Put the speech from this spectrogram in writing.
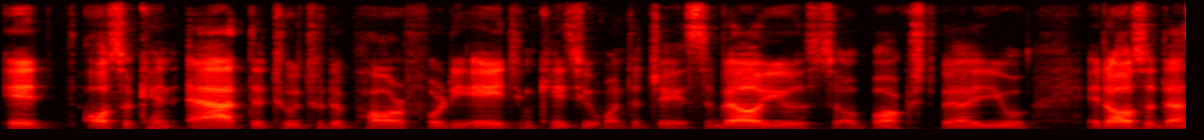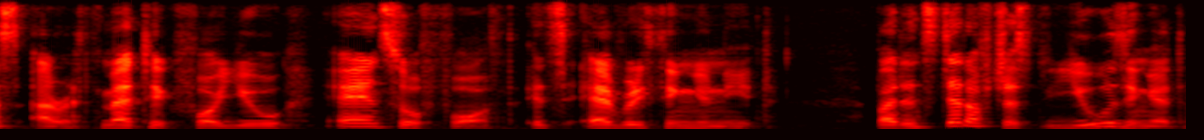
It also can add the 2 to the power 48 in case you want a JS value, so a boxed value. It also does arithmetic for you and so forth. It's everything you need. But instead of just using it,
